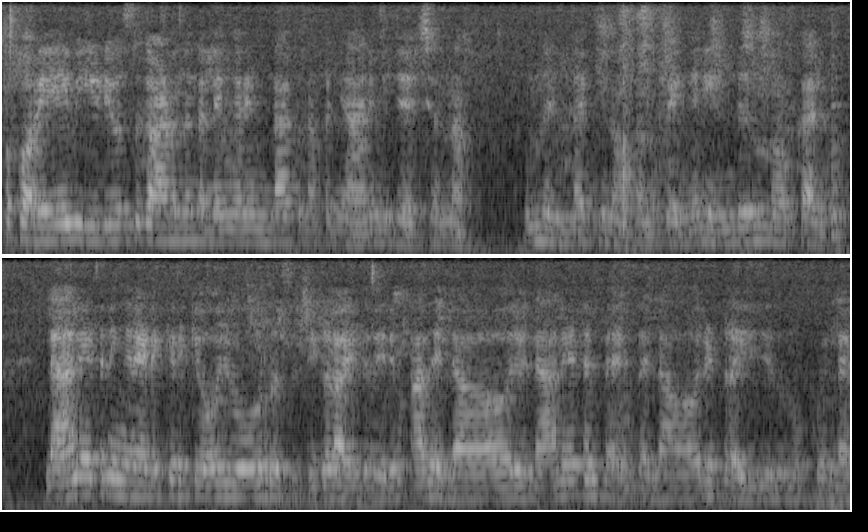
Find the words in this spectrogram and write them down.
ഇപ്പൊ കുറേ വീഡിയോസ് കാണുന്നുണ്ടല്ലോ എങ്ങനെ ഉണ്ടാക്കുന്ന. അപ്പൊ ഞാനും വിചാരിച്ചെന്നാ ഒന്ന് ഉണ്ടാക്കി നോക്കാം. നമുക്ക് എങ്ങനെയുണ്ട് എന്ന് നോക്കാലോ. ലാലേട്ടൻ ഇങ്ങനെ ഇടയ്ക്കിടയ്ക്ക് ഓരോ റെസിപ്പികളായിട്ട് വരും. അതെല്ലാവരും ലാലേട്ടൻ ഫാൻസ് എല്ലാവരും ട്രൈ ചെയ്ത് നോക്കും അല്ലേ?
